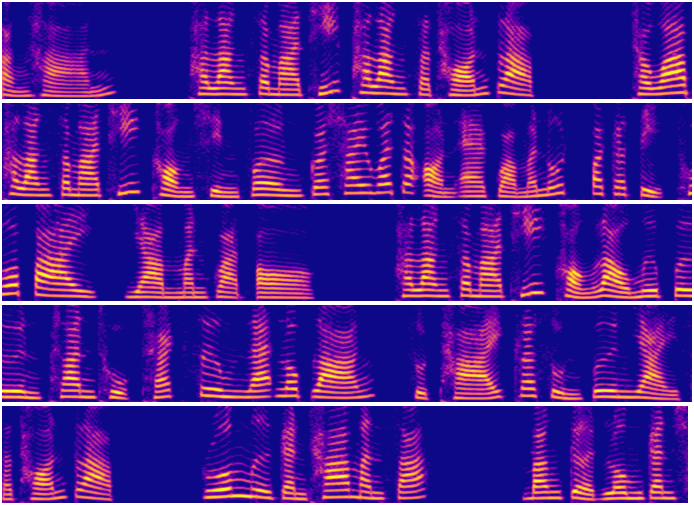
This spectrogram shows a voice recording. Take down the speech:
สังหาร พลังสมาธิพลังสะท้อนกลับทว่าพลังสมาธิของฉินเฟิงก็ใช่ว่าจะอ่อนแอกว่ามนุษย์ปกติทั่วไป ยามมันกวาดออก พลังสมาธิของเหล่ามือปืน พลันถูกแทร็กซึมและลบล้าง สุดท้ายกระสุนปืนใหญ่สะท้อนกลับ ร่วมมือกันฆ่ามันซะ บังเกิดลมกันโช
